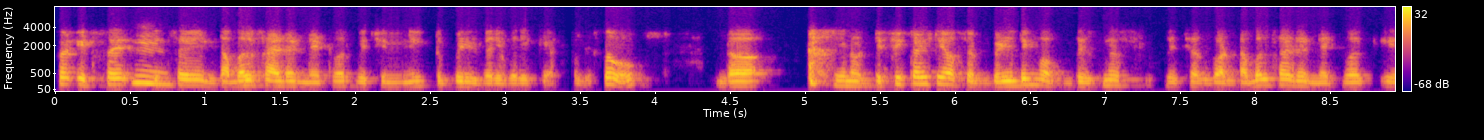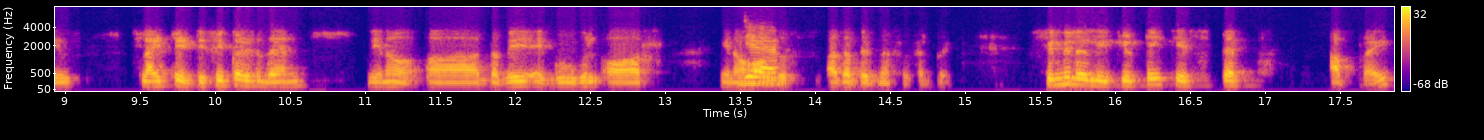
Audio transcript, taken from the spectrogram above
So it's a hmm. it's a double-sided network which you need to build very very carefully. So the you know difficulty of a building of business which has got double-sided network is slightly difficult than you know uh, the way a Google or you know yeah. all those other businesses are built. Similarly, if you take a step up, right?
